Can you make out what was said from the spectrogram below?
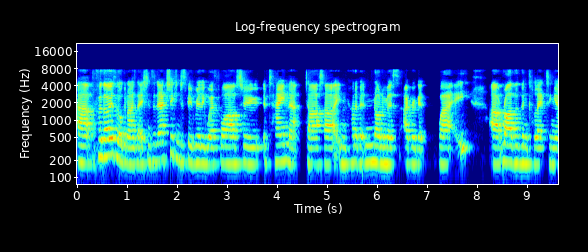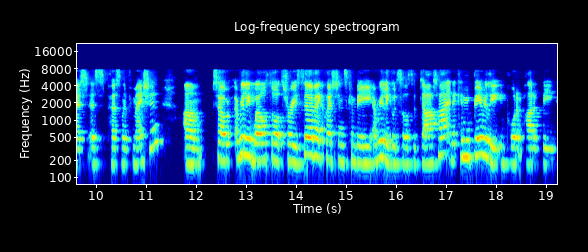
Uh, for those organisations, it actually can just be really worthwhile to obtain that data in kind of an anonymous aggregate way uh, rather than collecting it as personal information. Um, so a really well thought through survey questions can be a really good source of data and it can be a really important part of the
